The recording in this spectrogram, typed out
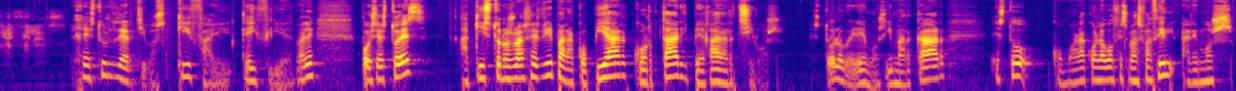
Keyfiles. Gestos de archivos, keyfile, keyfiles, ¿vale? Pues esto es, aquí esto nos va a servir para copiar, cortar y pegar archivos. Esto lo veremos y marcar. Esto, como ahora con la voz es más fácil, haremos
